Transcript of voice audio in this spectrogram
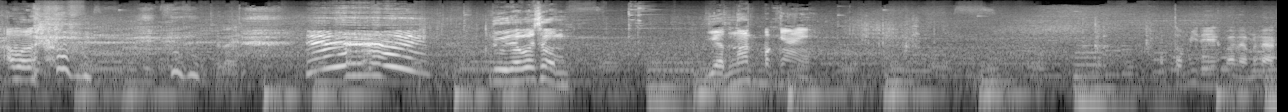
เอาเบิ่งอะไรดูท่านผู้ชมเหยียบน็อตบักใหญ่ตัวพี่เด็กอะไรมันน่ะ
